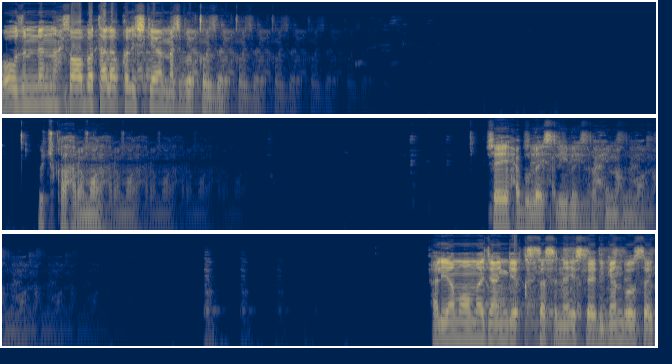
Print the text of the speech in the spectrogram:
va o'zimdan hisobot talab qilishga majbur qildi. Uch qahramon. Shayx abulayslibi rahimaulloh al yamoma jangi qissasini eslaydigan bo'lsak.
